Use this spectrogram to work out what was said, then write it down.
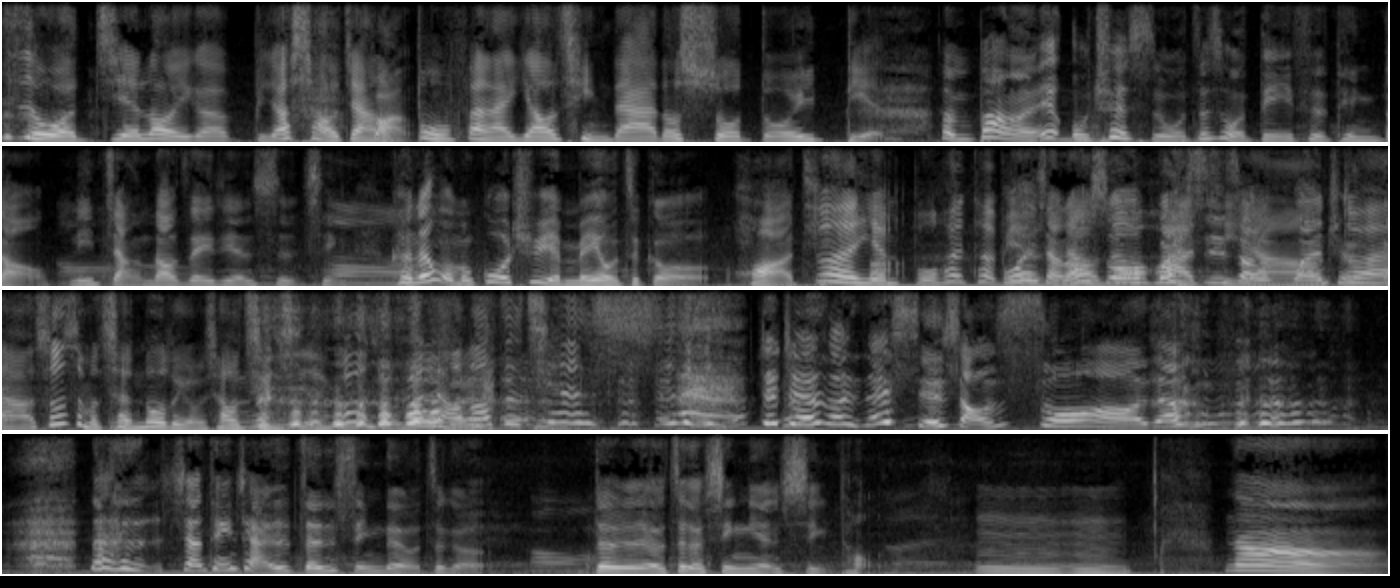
自我揭露一个比较少讲的部分，来邀请大家都说多一点，很棒哎！因为，我确实，我这是我第一次听到你讲到这件事情，哦、可能我们过去也没有这个话题，对，也不会特别会想到说关系上的不安全感，对啊，说什么承诺的有效 期限，怎么聊到这件事，就觉得说你在写小说哦，这样子。但是，像听起来是真心的，有这个，哦、对对对，有这个信念系统。对嗯嗯嗯。那，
